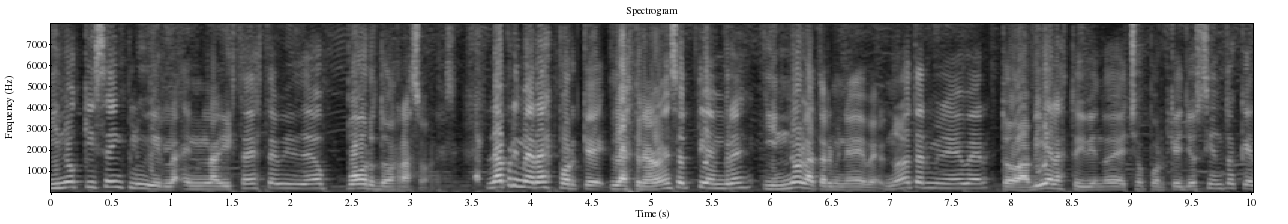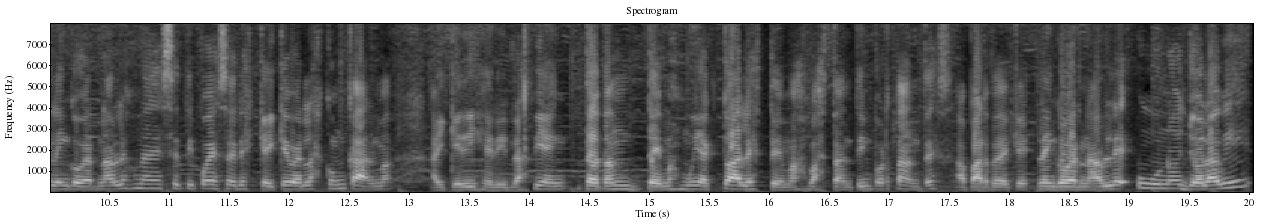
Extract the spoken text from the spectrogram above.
y no quise incluirla en la lista de este video por dos razones. La primera es porque la estrenaron en septiembre y no la terminé de ver. No la terminé de ver, todavía la estoy viendo de hecho, porque yo siento que La Ingobernable es una de ese tipo de series que hay que verlas con calma, hay que digerirlas bien. Tratan temas muy actuales, temas bastante importantes. Aparte de que La Ingobernable 1 yo la vi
